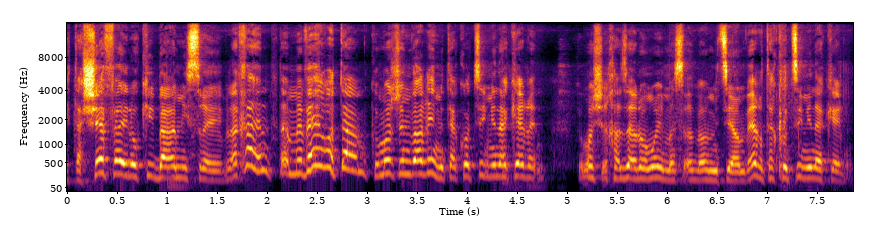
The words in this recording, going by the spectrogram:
את השפע האלוקי בעם ישראל, ולכן אתה מבאר אותם, כמו שמבארים את הקוצים מן הקרן, כמו שחז"ל אומרים, מסרת במציאה, מבאר את הקוצים מן הקרן.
